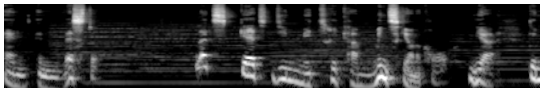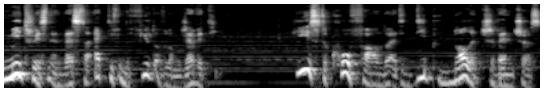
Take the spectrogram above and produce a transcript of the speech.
and investor. Let's get Dimitri Kaminskiy on a call. Yeah, Dimitri is an investor active in the field of longevity. He is the co founder at Deep Knowledge Ventures,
